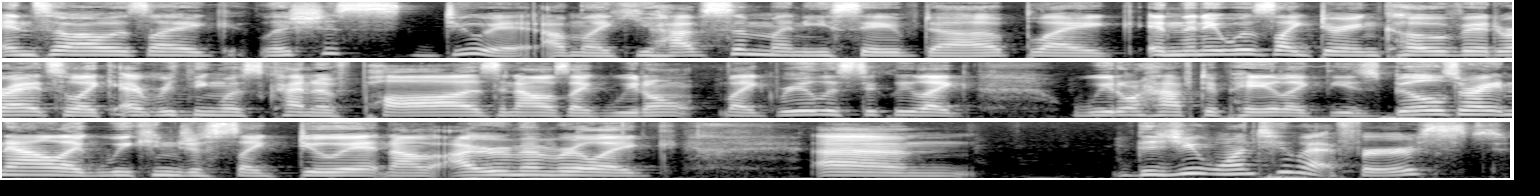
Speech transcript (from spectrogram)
And so I was like, let's just do it. I'm like, you have some money saved up, like, and then it was like during COVID, right? So like everything mm-hmm. was kind of paused, and I was like, we don't like realistically, like, we don't have to pay like these bills right now. Like, we can just like do it. And I, I remember like, um, did you want to at first?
